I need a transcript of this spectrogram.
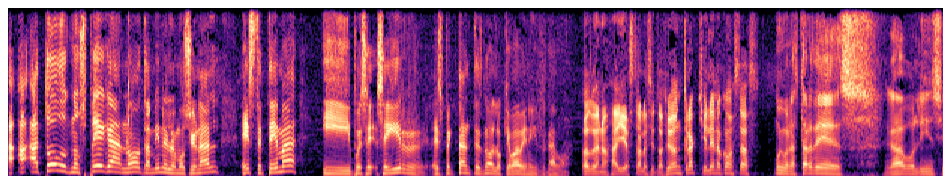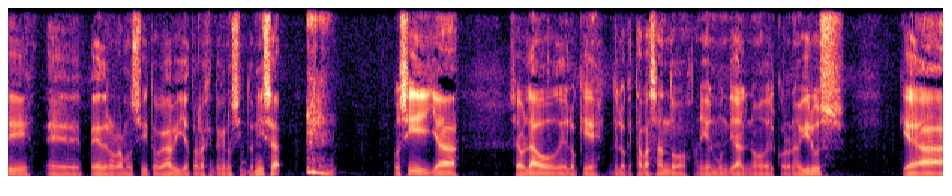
a, a- a todos nos pega, ¿no? También en lo emocional este tema y pues se- seguir expectantes, ¿no? A lo que va a venir, Gabo. Pues bueno, ahí está la situación. Crack chileno, ¿cómo estás? Muy buenas tardes, Gabo, Lindsay, eh, Pedro, Ramoncito, Gaby y a toda la gente que nos sintoniza. pues sí, ya se ha hablado de lo que de lo que está pasando a nivel mundial, ¿no? Del coronavirus que ha,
